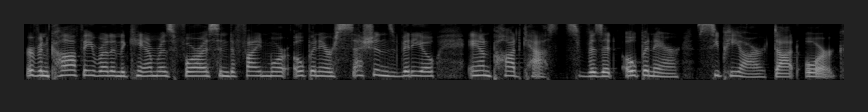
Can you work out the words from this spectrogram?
Irvin Coffey running the cameras for us. And to find more open air sessions, video, and podcasts, visit openaircpr.org.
